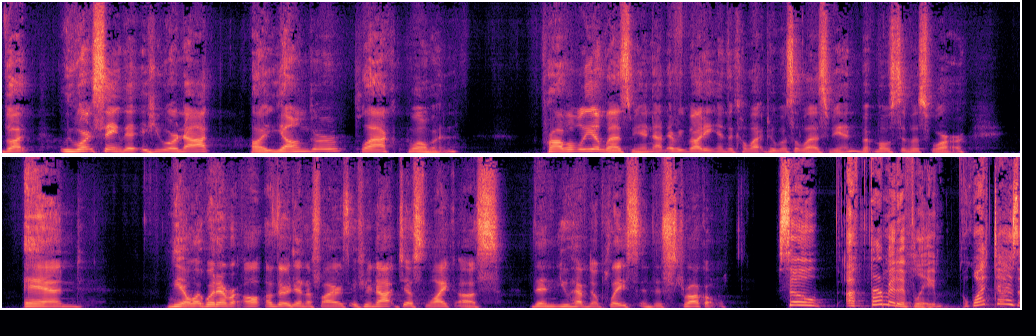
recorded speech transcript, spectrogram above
but we weren't saying that if you are not a younger black woman probably a lesbian. Not everybody in the collective was a lesbian, but most of us were. And, you know, like whatever other identifiers, if you're not just like us, then you have no place in this struggle. So, affirmatively, what does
